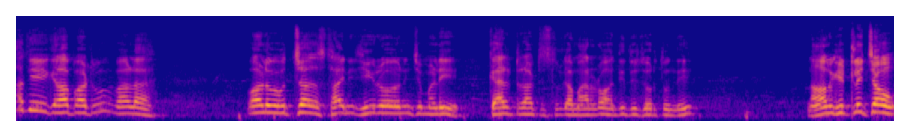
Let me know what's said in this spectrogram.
అది గ్రహపాటు. వాళ్ళ వాళ్ళు వచ్చే స్థాయి నుంచి హీరో నుంచి మళ్ళీ క్యారెక్టర్ ఆర్టిస్టులుగా మారడం అది ఇది జరుగుతుంది. నాలుగు హిట్లు ఇచ్చాం.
